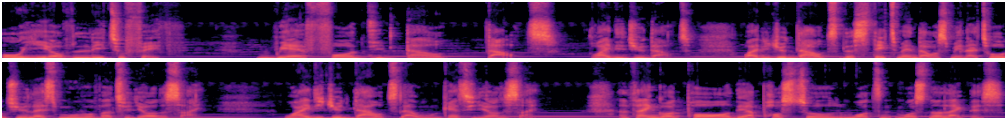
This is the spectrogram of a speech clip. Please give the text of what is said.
o ye of little faith wherefore did thou doubt? Why did you doubt why did you doubt the statement that was made? I told you, let's move over to the other side. Why did you doubt that we'll get to the other side? And thank God, Paul the apostle was, was not like this.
